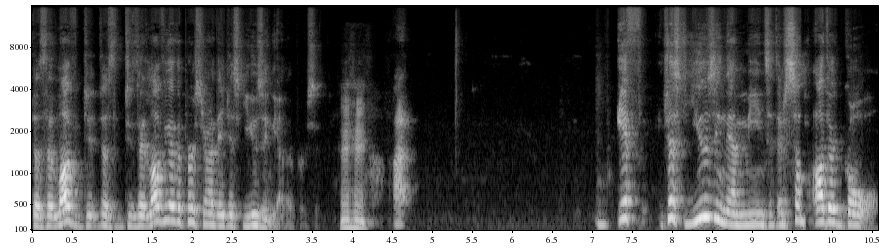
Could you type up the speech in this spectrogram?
does they love does do they love the other person or are they just using the other person mm-hmm. uh, if just using them means that there's some other goal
